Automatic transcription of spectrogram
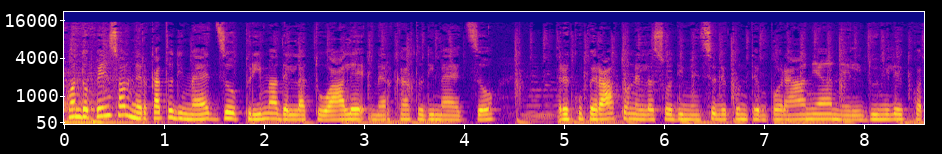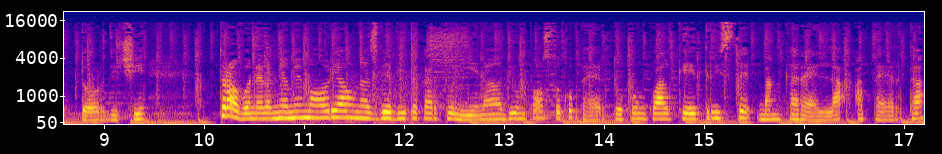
Quando penso al mercato di mezzo prima dell'attuale mercato di mezzo, recuperato nella sua dimensione contemporanea nel 2014, trovo nella mia memoria una sbiadita cartolina di un posto coperto con qualche triste bancarella aperta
